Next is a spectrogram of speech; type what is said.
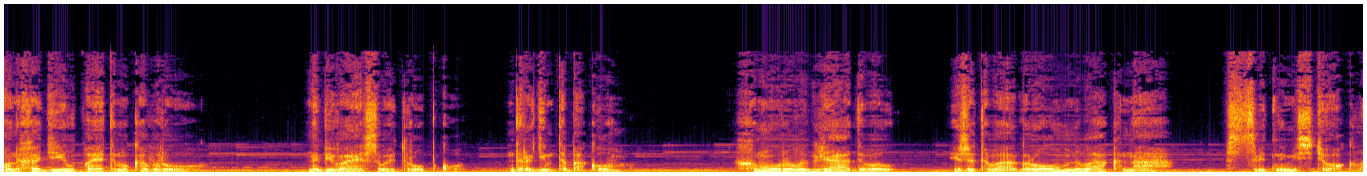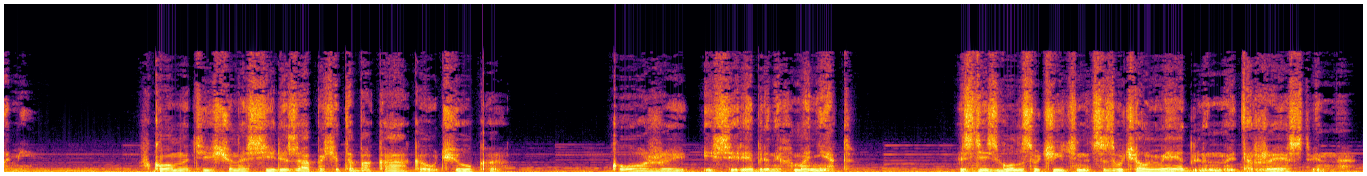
Он ходил по этому ковру, набивая свою трубку дорогим табаком, хмуро выглядывал из этого огромного окна с цветными стеклами. В комнате еще носили запахи табака, каучука, кожи и серебряных монет. Здесь голос учительницы звучал медленно и торжественно –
